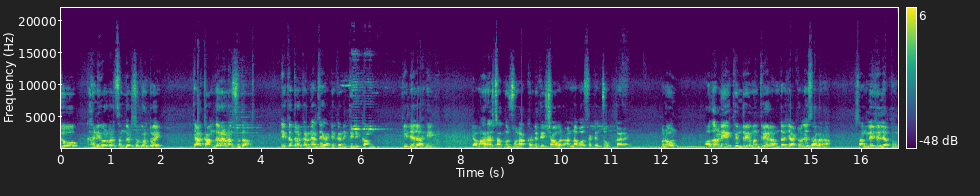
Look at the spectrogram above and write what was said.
जो घाणीबरोबर संघर्ष करतोय त्या कामगारांना सुद्धा एकत्र करण्याचं या ठिकाणी त्यांनी काम केलेलं आहे. या महाराष्ट्रात नसून अखंड देशावर अण्णाभाऊ साठेंचा उपकार आहे. म्हणून आदरणीय केंद्रीय मंत्री रामदासजी आठवले साहेबांना सांगली जिल्ह्यातून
